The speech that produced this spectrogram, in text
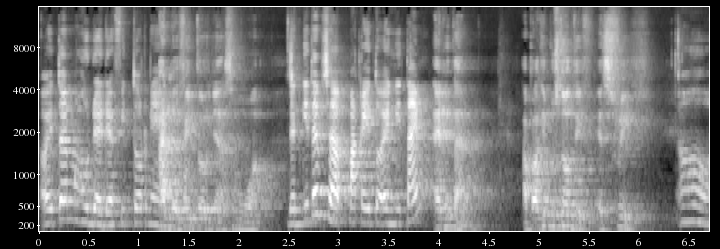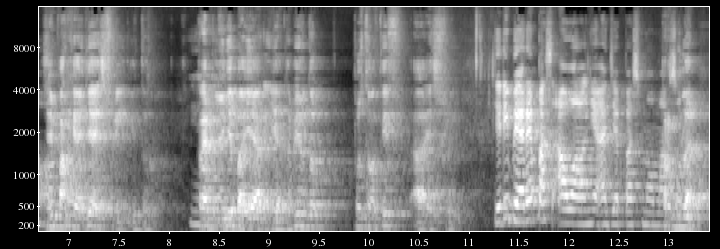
Oh itu emang udah ada fiturnya. ya? Ada fiturnya semua, Dan kita bisa pakai itu anytime? anytime. Apalagi push notif, it's free. Oh. Jadi oke. pakai aja it's free gitu. Iya. Travelingnya bayar, iya. Tapi untuk push notif uh, it's free. Jadi biarnya pas awalnya aja pas mau Per masuk. bulan. Per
